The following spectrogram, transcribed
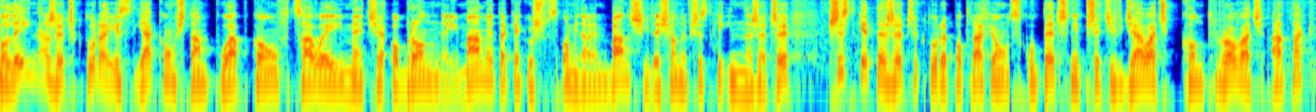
Kolejna rzecz, która jest jakąś tam pułapką w całej mecie obronnej. Mamy, tak jak już wspominałem, Banshee, Lesiony, wszystkie inne rzeczy. Wszystkie te rzeczy, które potrafią skutecznie przeciwdziałać, kontrować atak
